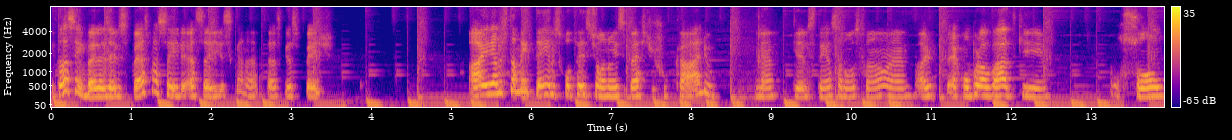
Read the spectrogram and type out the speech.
Então, assim, beleza, eles pescam essa, essa isca, né? Pescam esse peixe. Aí eles também têm, eles confeccionam uma espécie de chocalho, né? Porque eles têm essa noção, né? É comprovado que o som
